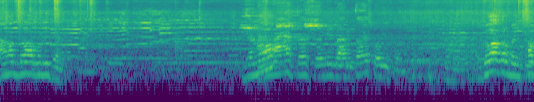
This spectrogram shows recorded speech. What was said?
আমার দোয়া বলি দেন যেন দোয়া করবেন সব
